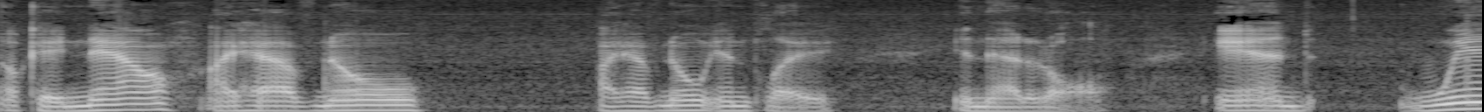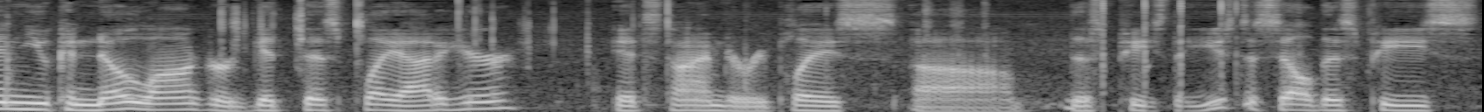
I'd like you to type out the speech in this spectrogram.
okay, now I have no, I have no in play in that at all. And when you can no longer get this play out of here, it's time to replace uh, this piece. They used to sell this piece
